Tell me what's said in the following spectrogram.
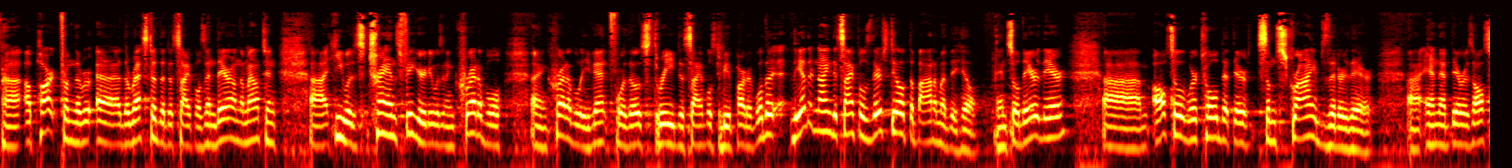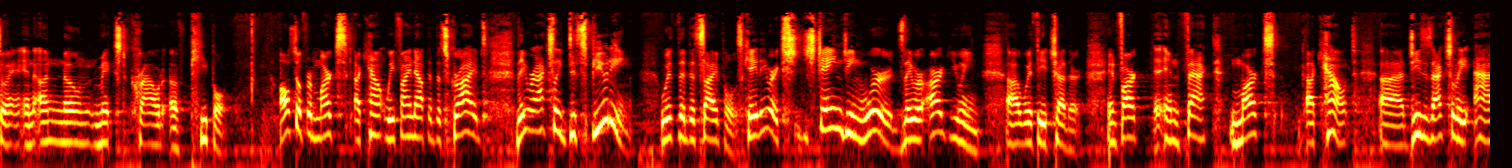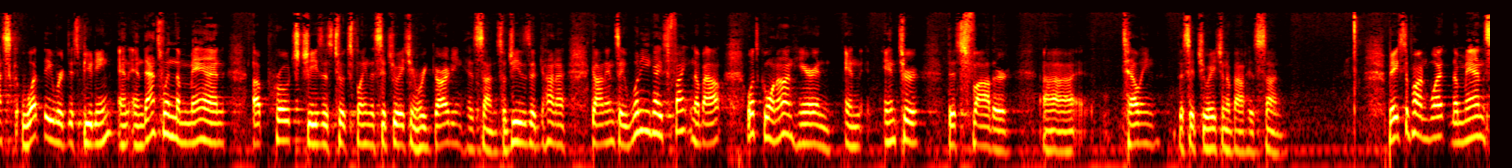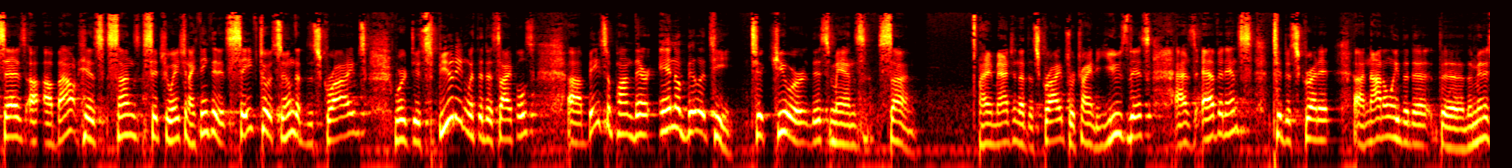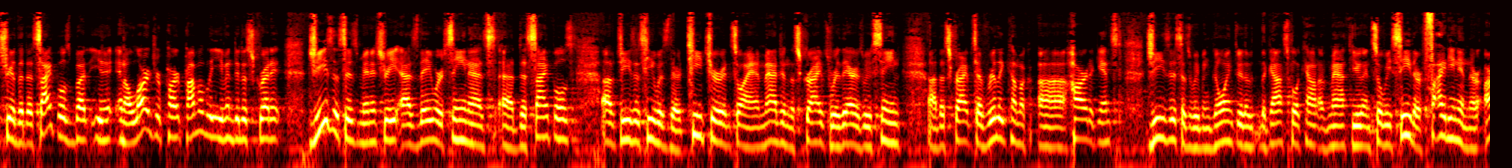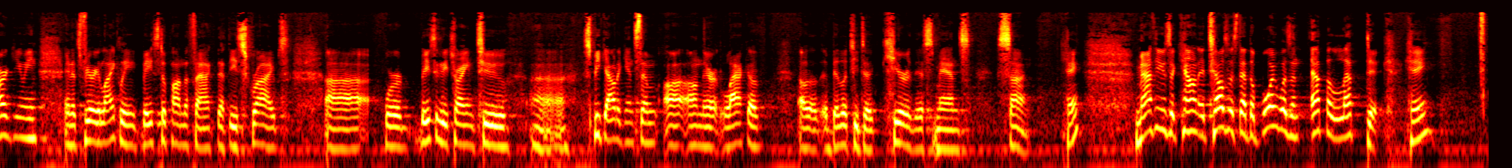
uh, apart from the, uh, the rest of the disciples. And there on the mountain, uh, he was transfigured. It was an incredible, uh, incredible event for those three disciples to be a part of. Well, the, the other nine disciples, they're still at the bottom of the hill. And so they're there. Um, also, we're told that there's some scribes that are there, uh, and that there is also an unknown mixed crowd of people. Also, from Mark's account, we find out that the scribes, they were actually disputing with the disciples. Okay, they were exchanging words. They were arguing uh, with each other. In, far, in fact, Mark's account, uh, Jesus actually asked what they were disputing, and, and that's when the man approached Jesus to explain the situation regarding his son. So Jesus had kind of gone in and say, "What are you guys fighting about? What's going on here?" And and enter this father uh, telling the situation about his son. Based upon what the man says uh, about his son's situation, I think that it's safe to assume that the scribes were disputing with the disciples uh, based upon their inability to cure this man's son. I imagine that the scribes were trying to use this as evidence to discredit uh, not only the, the, the, ministry of the disciples, but in a larger part, probably even to discredit Jesus' ministry as they were seen as uh, disciples of Jesus. He was their teacher, and so I imagine the scribes were there. As we've seen, uh, the scribes have really come uh, hard against Jesus as we've been going through the, the gospel account of Matthew, and so we see they're fighting and they're arguing, and it's very likely based upon the fact that these scribes uh, were basically trying to uh, speak out against them uh, on their lack of ability to cure this man's son. Okay? Matthew's account, it tells us that the boy was an epileptic. Okay?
